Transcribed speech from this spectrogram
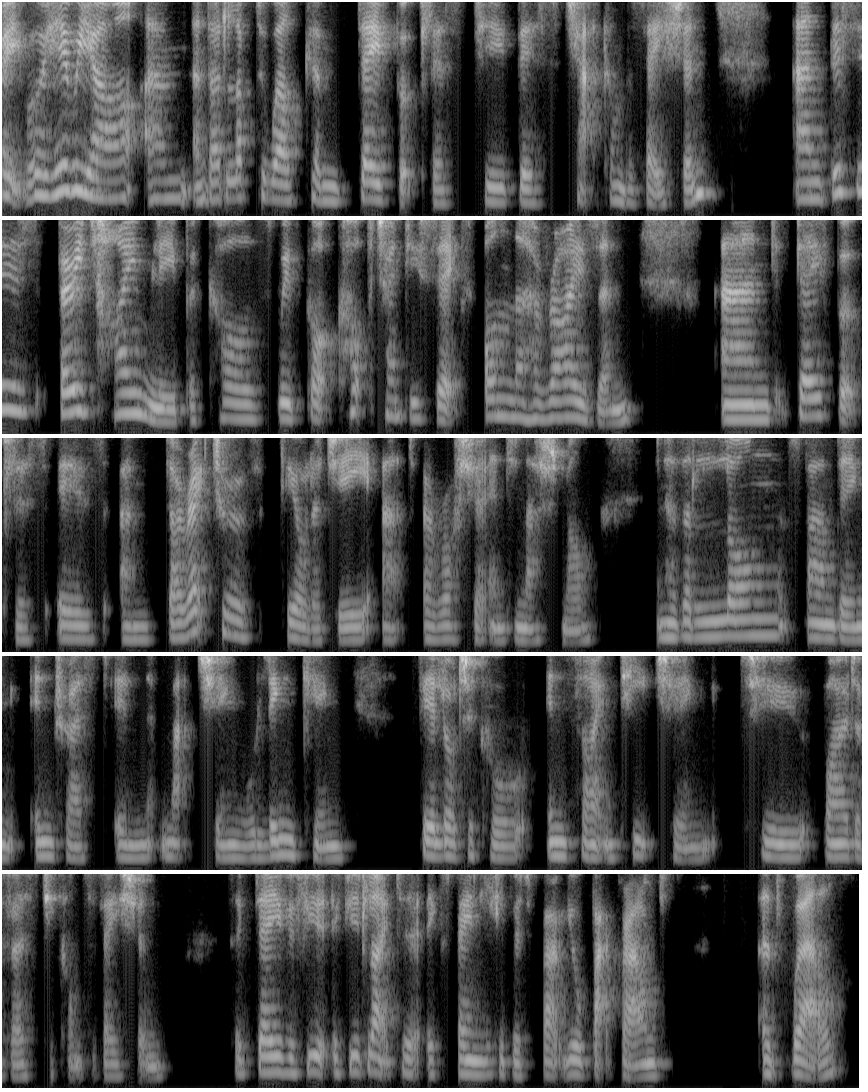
Great. Well, here we are, um, and I'd love to welcome Dave Bookless to this chat conversation. And this is very timely because we've got COP26 on the horizon. And Dave Bookless is um, Director of Theology at A Rocha International and has a long standing interest in matching or linking theological insight and teaching to biodiversity conservation. So Dave, if, you, if you'd like to explain a little bit about your background as well.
